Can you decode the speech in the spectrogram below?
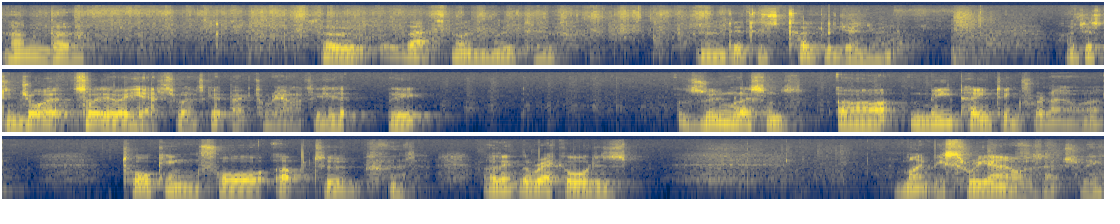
And uh, so that's my motive, and it is totally genuine. I just enjoy it. So anyway, yes, let's get back to reality here. The Zoom lessons are me painting for an hour, talking for up to, I think the record is, it might be three hours actually,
